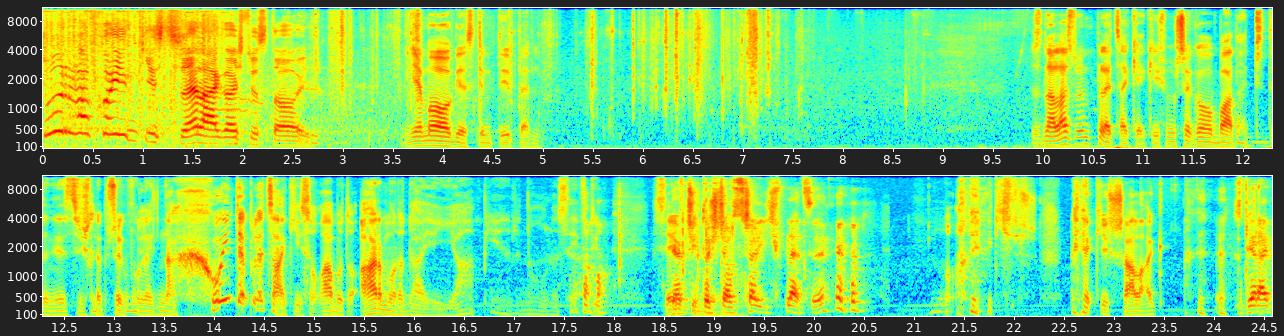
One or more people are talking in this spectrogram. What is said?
Kurwa, w choinki strzela, gościu stoi. Nie mogę z tym typem. Znalazłem plecak jakiś, muszę go obadać, czy to nie jest coś lepszego w ogóle. Na chuj te plecaki są, a bo to armor daje. Ja pierdolę, safety. safety Jak ci ktoś chciał strzelić w plecy, No, jakiś, jakiś szalak. zbieraj,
